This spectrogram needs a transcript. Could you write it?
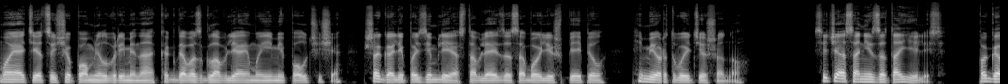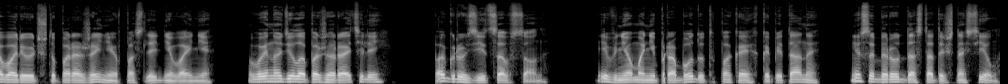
Мой отец еще помнил времена, когда возглавляемые ими полчища шагали по земле, оставляя за собой лишь пепел и мертвую тишину. Сейчас они затаились. Поговаривают, что поражение в последней войне вынудило пожирателей погрузиться в сон. И в нем они пробудут, пока их капитаны не соберут достаточно сил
